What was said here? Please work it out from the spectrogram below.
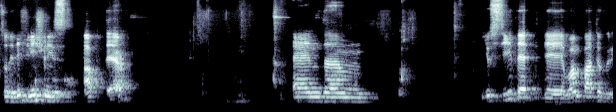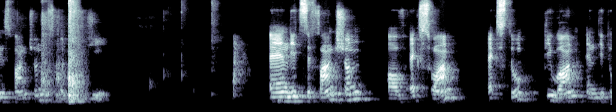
So the definition is up there. And um, you see that the one part of Green's function is called G. And it's a function of x1, x2, t1, and t2.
